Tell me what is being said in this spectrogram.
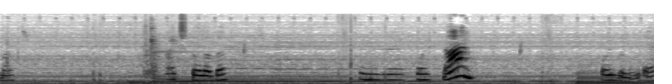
Bak. Aç dolabı. Bunu buraya koy. Lan! Koy bunu buraya.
